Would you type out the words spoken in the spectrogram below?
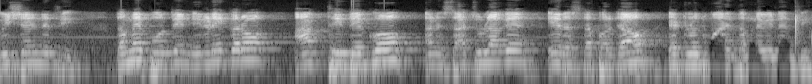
વિષય નથી. તમે પોતે નિર્ણય કરો, આંખથી દેખો અને સાચું લાગે એ રસ્તા પર જાઓ, એટલું જ મારી તમને વિનંતી.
